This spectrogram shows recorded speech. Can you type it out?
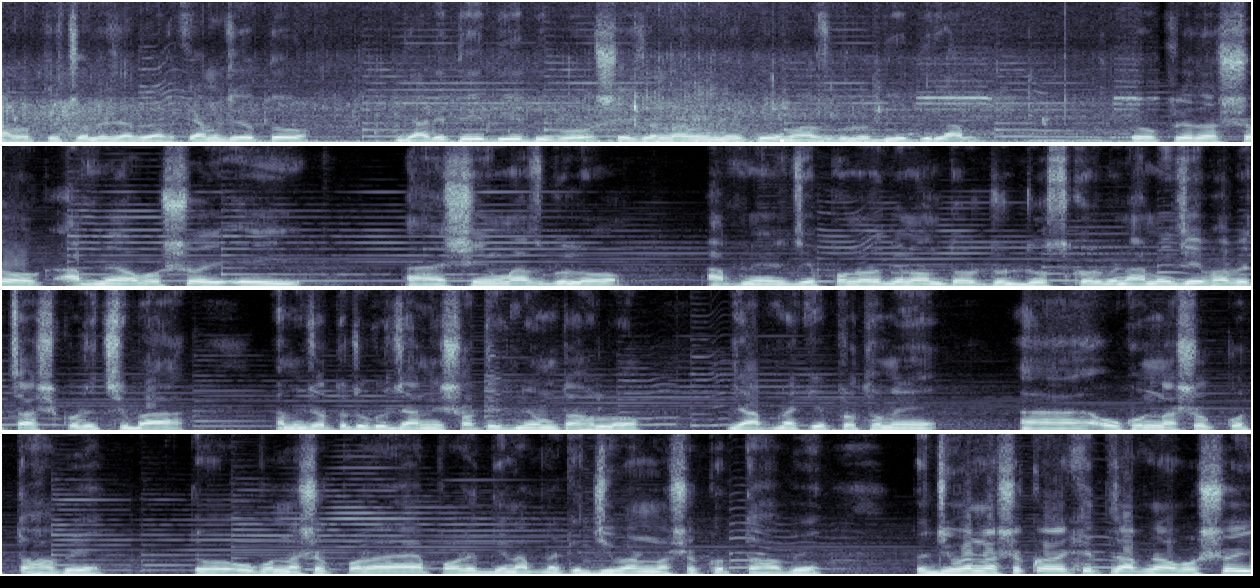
আড়তে চলে যাবে আর কি। আমি যেহেতু গাড়িতেই দিয়ে দিব সেই জন্য আমি মেপে মাছগুলো দিয়ে দিলাম। তো প্রিয় দর্শক, আপনি অবশ্যই এই শিং মাছগুলো আপনি যে পনেরো দিন অন্তর ডোজ করবেন। আমি যেভাবে চাষ করেছি বা আমি যতটুকু জানি সঠিক নিয়মটা হলো যে আপনাকে প্রথমে আহ, করতে হবে। তো উকুননাশক করা পরের দিন আপনাকে জীবাণুনাশক করতে হবে। তো জীবাণুনাশক করার ক্ষেত্রে আপনি অবশ্যই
